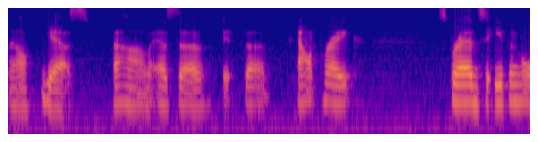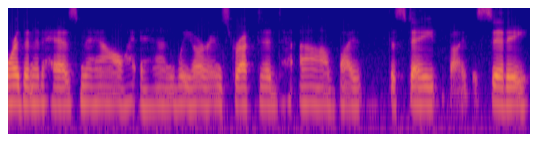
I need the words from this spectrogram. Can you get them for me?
Well, yes. Um, as the, if the outbreak spreads even more than it has now, and we are instructed uh, by the state, by the city,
